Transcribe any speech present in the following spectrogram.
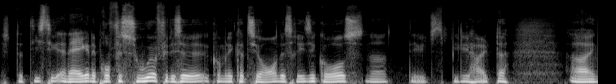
Statistik, eine eigene Professur für diese Kommunikation des Risikos, ne, David Spiegelhalter. Äh, in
